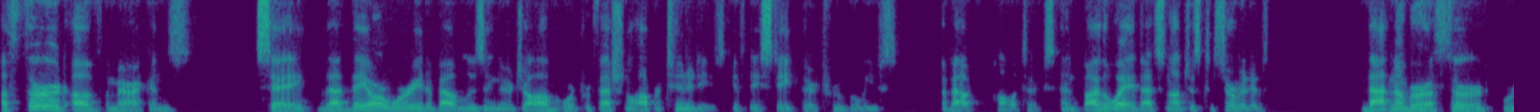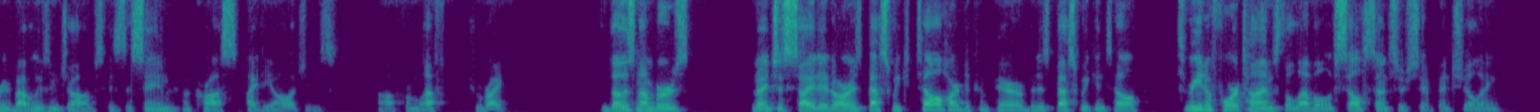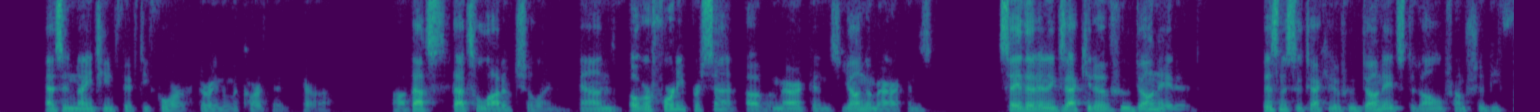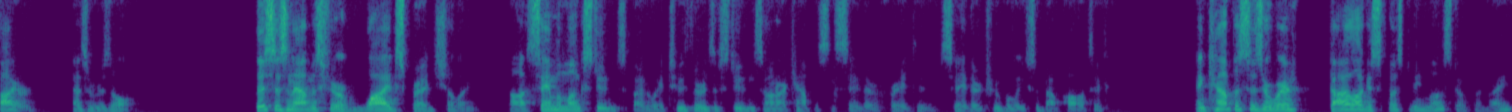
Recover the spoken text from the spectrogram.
A third of Americans say that they are worried about losing their job or professional opportunities if they state their true beliefs about politics. And by the way, that's not just conservatives. That number, a third worried about losing jobs, is the same across ideologies uh, from left to right. Those numbers that I just cited are as best we can tell, hard to compare, but as best we can tell, three to four times the level of self-censorship and chilling as in 1954 during the McCarthy era. Uh, that's, that's a lot of chilling. And over 40% of Americans, young Americans, say that an executive who donated, business executive who donates to Donald Trump should be fired as a result. This is an atmosphere of widespread chilling. Uh, same among students, by the way. Two thirds of students on our campuses say they're afraid to say their true beliefs about politics. And campuses are where dialogue is supposed to be most open, right?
